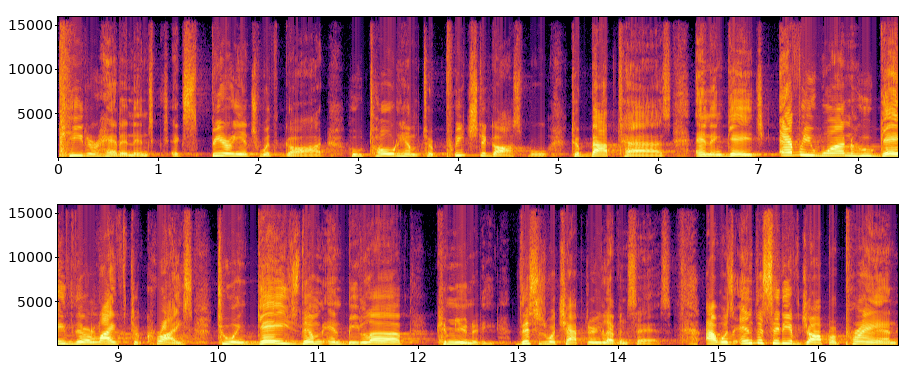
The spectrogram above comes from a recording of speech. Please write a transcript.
Peter had an experience with God who told him to preach the gospel, to baptize, and engage everyone who gave their life to Christ to engage them in beloved community. This is what chapter 11 says. I was in the city of Joppa praying,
